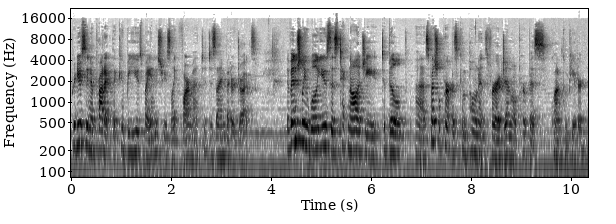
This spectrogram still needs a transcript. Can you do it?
producing a product that could be used by industries like pharma to design better drugs. Eventually, we'll use this technology to build uh, special purpose components for a general purpose quantum computer.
